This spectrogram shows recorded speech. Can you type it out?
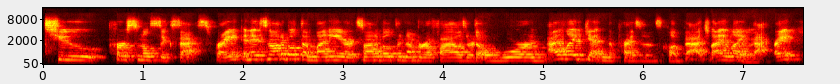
to personal success, right? And it's not about the money or it's not about the number of files or the award. I like getting the President's Club badge. I like that, right?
